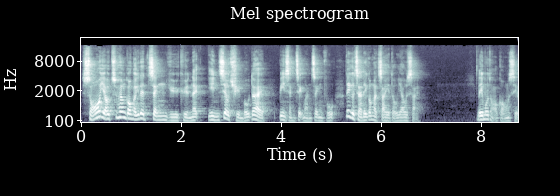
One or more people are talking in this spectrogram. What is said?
所有香港嘅呢啲剩餘權力，然之後全部都係變成殖民政府，呢個就係你講嘅制度優勢。你唔好同我講笑，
